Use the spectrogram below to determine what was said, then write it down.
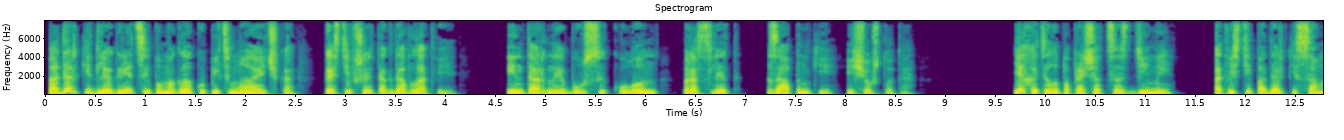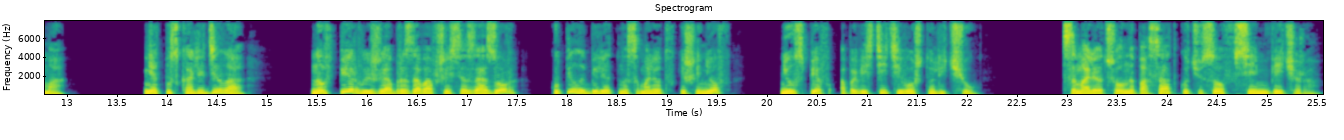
Подарки для Греции помогла купить маечка, гостившая тогда в Латвии. Янтарные бусы, кулон, браслет, запонки, еще что-то. Я хотела попрощаться с Димой, отвезти подарки сама. Не отпускали дела, но в первый же образовавшийся зазор купила билет на самолет в Кишинев, не успев оповестить его, что лечу. Самолет шел на посадку часов в семь вечера.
